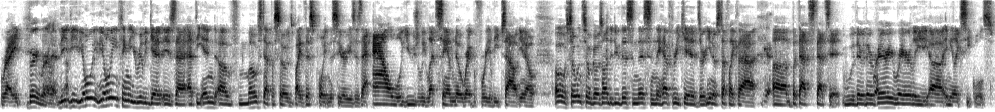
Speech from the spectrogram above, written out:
right. Very rarely. The, yeah. the the only the only thing that you really get is that at the end of most episodes by this point in the series is that Al will usually let Sam know right before he leaps out. You know, oh so and so goes on to do this and this, and they have three kids, or you know stuff like that. Yeah. Um, but that's that's it. They're they're Right. very rarely uh, any like sequels.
